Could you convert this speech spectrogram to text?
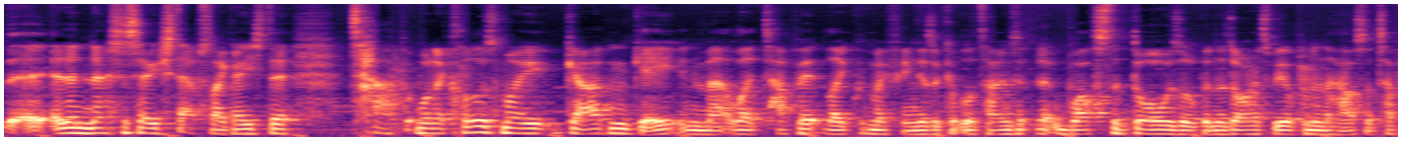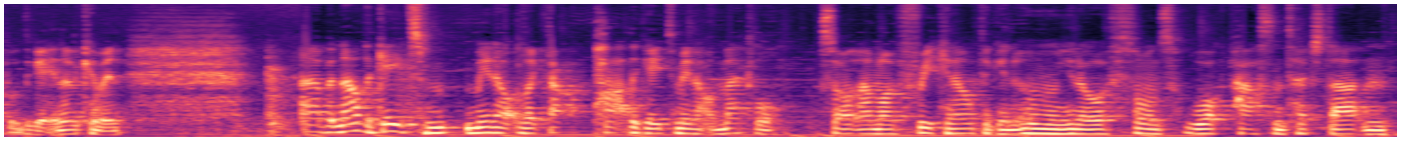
unnecessary steps. Like I used to tap, when I closed my garden gate in metal, I'd tap it like with my fingers a couple of times whilst the door was open. The door had to be open in the house, I'd tap it with the gate and I'd come in. Uh, but now the gate's made out, like that part of the gate's made out of metal. So I'm like freaking out thinking, oh, you know, if someone's walked past and touched that and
